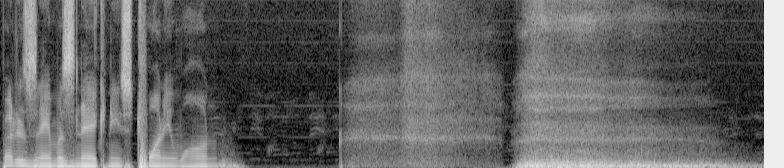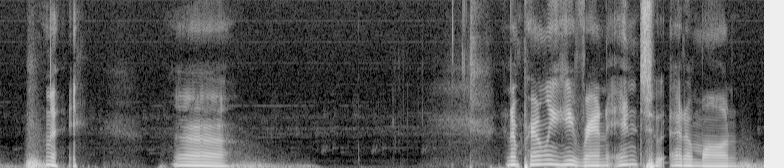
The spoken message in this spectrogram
But his name is Nick and he's 21. uh and apparently he ran into Etomon.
